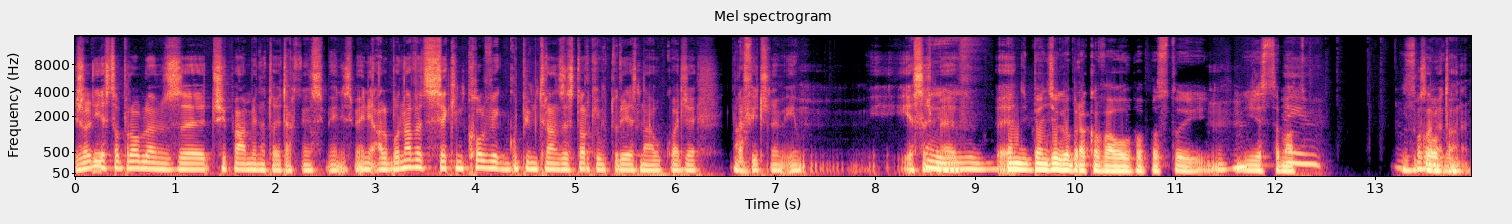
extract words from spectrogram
Jeżeli jest to problem z chipami, no to i tak to nie zmieni, zmieni. Albo nawet z jakimkolwiek głupim tranzystorkiem, który jest na układzie graficznym i jesteśmy... W... Będzie go brakowało po prostu i, mhm. i jest temat I pozamiatany.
